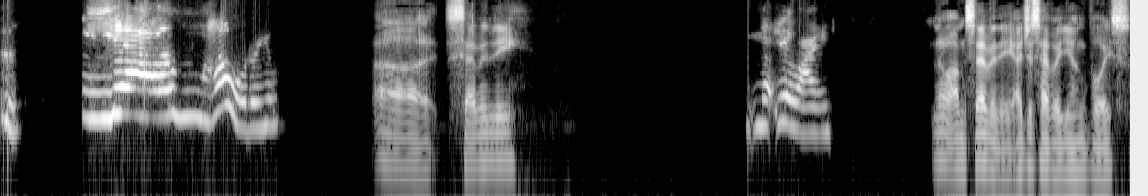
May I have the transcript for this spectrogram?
Yeah. um, How old are you? Uh, 70? No, you're lying. No, I'm 70. I just have a young voice.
